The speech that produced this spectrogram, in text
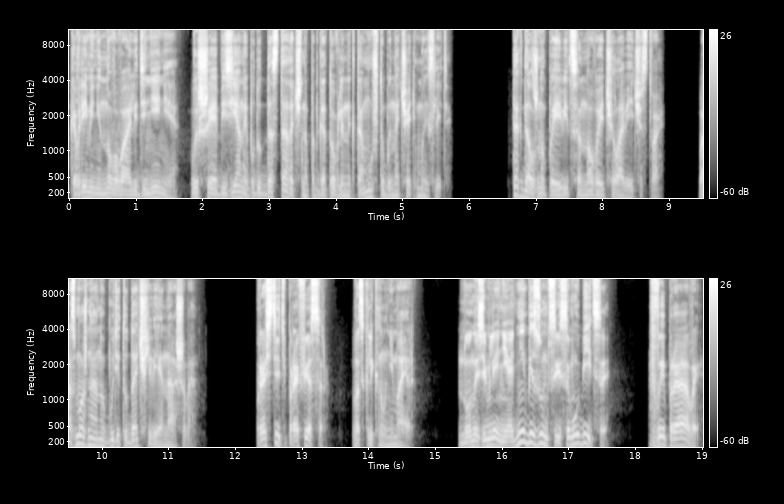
Ко времени нового оледенения высшие обезьяны будут достаточно подготовлены к тому, чтобы начать мыслить. Так должно появиться новое человечество. Возможно, оно будет удачливее нашего. «Простите, профессор», — воскликнул Немайер. «Но на Земле не одни безумцы и самоубийцы». «Вы правы»,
